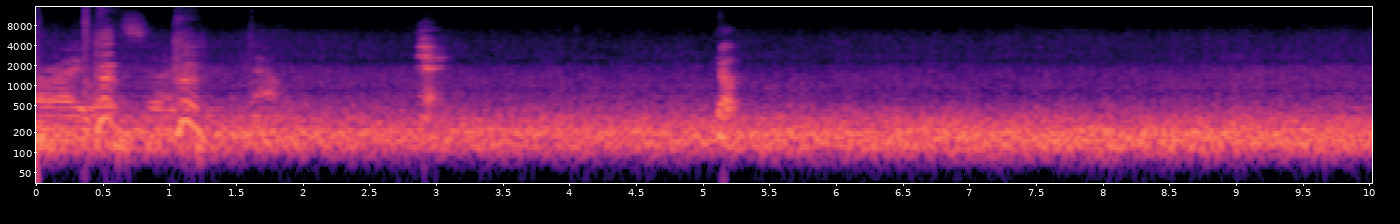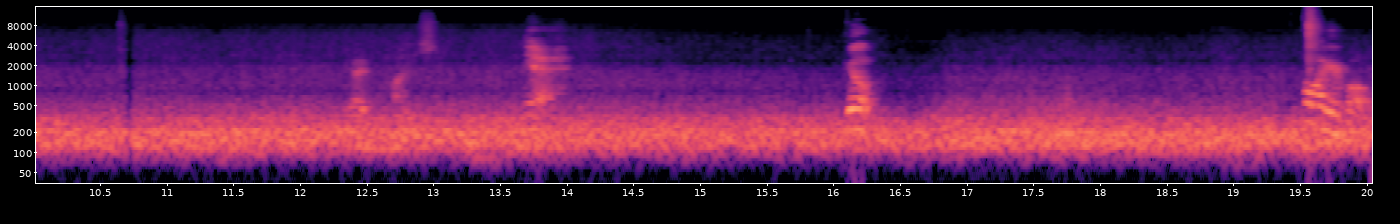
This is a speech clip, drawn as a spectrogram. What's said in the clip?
All right, let's uh, now. Yeah. Go. Good punch. Yeah. Go. Fireball.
